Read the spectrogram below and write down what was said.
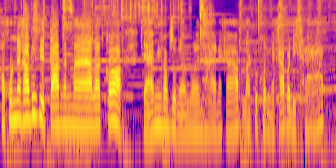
ขอบคุณนะครับที่ติดตามกันมา แล้วก็อยากให้มีความสุขในวันวาเลนไทน์นะครับรักทุกคนนะครับสวัสดีครับ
